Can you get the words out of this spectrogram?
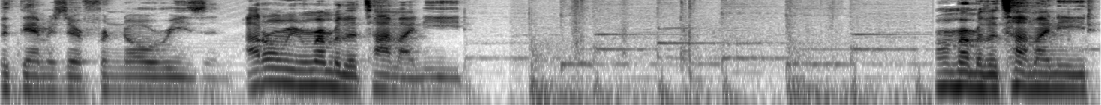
The damage there for no reason. I don't even remember the time I need. I remember the time I need.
